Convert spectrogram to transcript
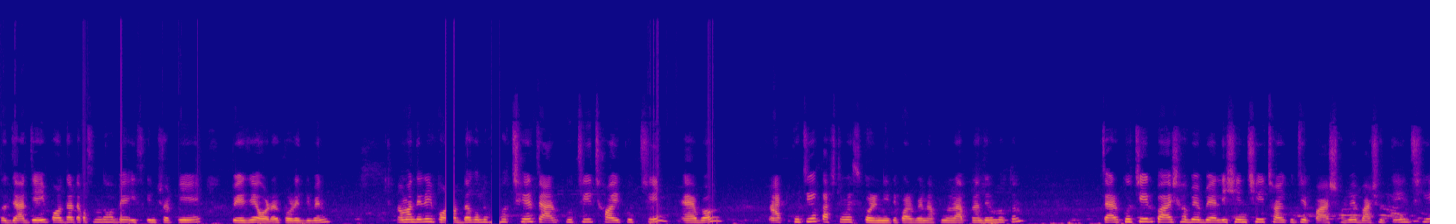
তো যার যে এই পর্দাটা পছন্দ হবে স্ক্রিনশট নিয়ে পেজে অর্ডার করে দিবেন। আমাদের এই পর্দাগুলো হচ্ছে চার কুচি, ছয় কুচি এবং আট কুচিও কাস্টমাইজ করে নিতে পারবেন আপনারা আপনাদের মতন। চার কুচির পাশ হবে বিয়াল্লিশ ইঞ্চি, ছয় কুচির পাশ হবে বাষট্টি ইঞ্চি।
